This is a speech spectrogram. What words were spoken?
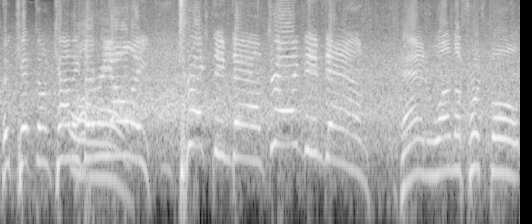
who kept on coming. Oh. Rioli tracked him down, dragged him down and won the football.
